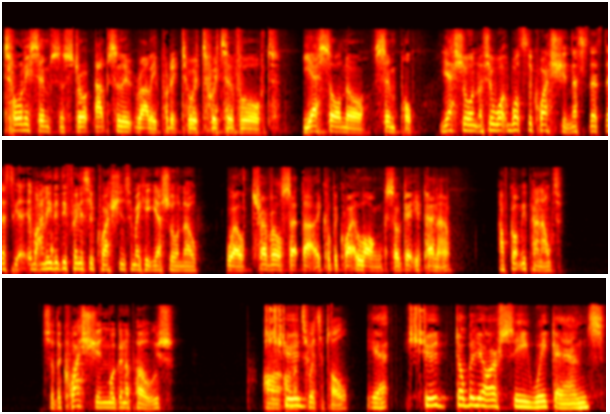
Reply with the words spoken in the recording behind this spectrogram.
Tony Simpson stroke absolute rally put it to a Twitter vote. Yes or no? Simple. Yes or no? So what, what's the question? That's, that's, that's, I need a definitive question to make it yes or no. Well, Trevor will set that. It could be quite long, so get your pen out. I've got my pen out. So the question we're going to pose on, on a Twitter poll. Yeah. Should WRC weekends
